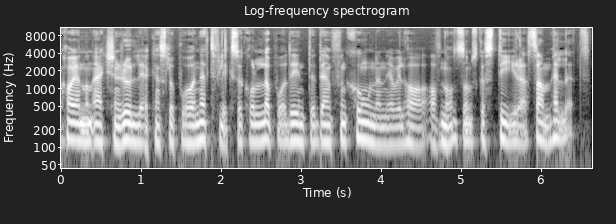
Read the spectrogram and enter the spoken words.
har jag någon actionrulle jag kan slå på Netflix och kolla på. Det är inte den funktionen jag vill ha av någon som ska styra samhället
